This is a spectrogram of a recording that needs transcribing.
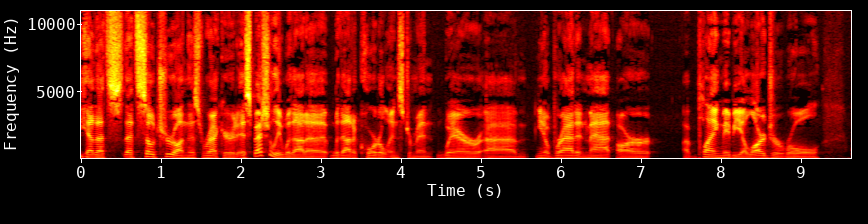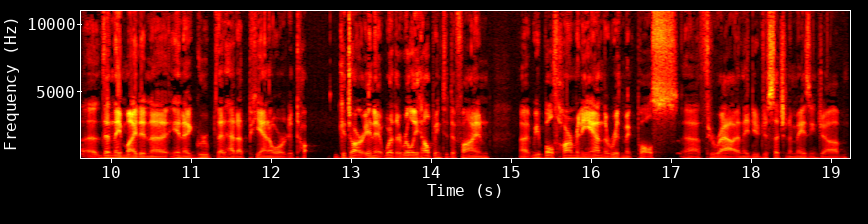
Yeah, that's that's so true on this record, especially without a without a chordal instrument, where um, you know Brad and Matt are uh, playing maybe a larger role uh, than they might in a in a group that had a piano or guitar guitar in it, where they're really helping to define uh, both harmony and the rhythmic pulse uh, throughout, and they do just such an amazing job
